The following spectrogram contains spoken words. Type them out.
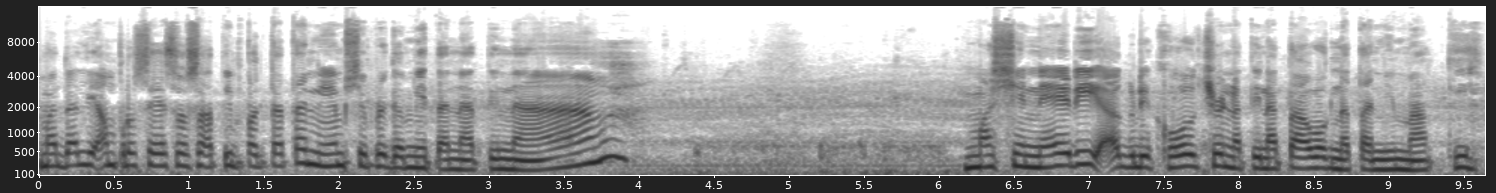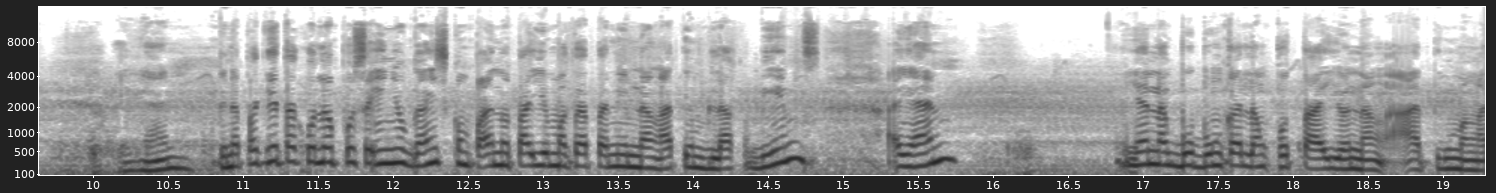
madali ang proseso sa ating pagtatanim. Siyempre gamitan natin ng machinery agriculture na tinatawag na tanimaki. Ayan. Pinapakita ko lang po sa inyo guys kung paano tayo magtatanim ng ating black beans. Ayan. Ayan, nagbubungkal lang po tayo ng ating mga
